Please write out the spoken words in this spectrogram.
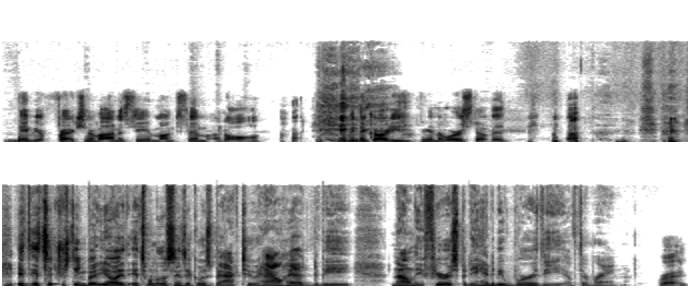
maybe a fraction of honesty amongst them at all. I mean, the Guardians being the worst of it. it. It's interesting, but you know, it, it's one of those things that goes back to Hal had to be not only furious, but he had to be worthy of the ring. Right.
